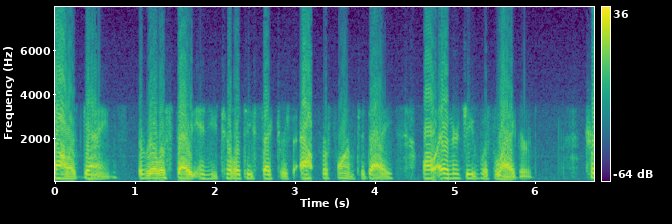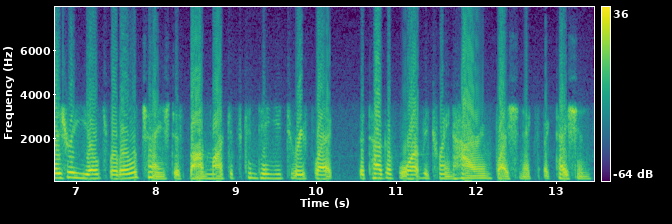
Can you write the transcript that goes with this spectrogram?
solid gains. The real estate and utility sectors outperformed today, while energy was laggard. Treasury yields were little changed as bond markets continued to reflect the tug of war between higher inflation expectations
